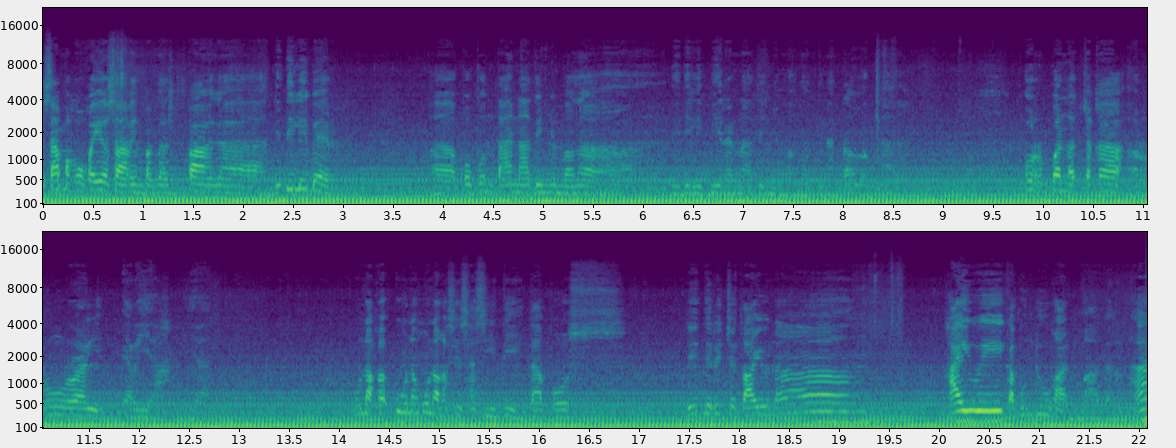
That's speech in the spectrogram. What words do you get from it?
Sasama ko kayo sa akin pag, pag uh, di-deliver. Ah, pupuntahan natin yung mga dideliveran natin yung mga urban at saka rural area. Yan. Una, ka, una muna kasi sa city. Tapos, didiretso tayo ng highway, kabundukan, mga ganun, ha?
